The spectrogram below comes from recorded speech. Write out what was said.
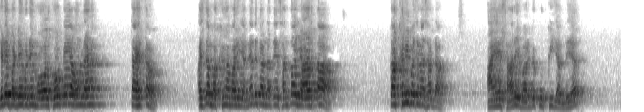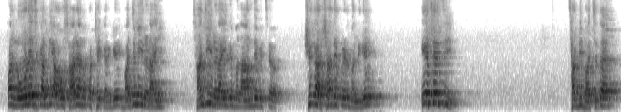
ਜਿਹੜੇ ਵੱਡੇ ਵੱਡੇ ਮਾਲ ਖੋ ਕੇ ਆਨਲਾਈਨ ਤਹਿਤ, ਅਸੀਂ ਤਾਂ ਮੱਖੀਆਂ ਮਾਰੀ ਜਾਂਦੇ ਆ ਦੁਕਾਨਾਂ ਤੇ, ਸਾਨੂੰ ਤਾਂ ਯਾੜਤਾ ਕੱਖ ਨਹੀਂ ਬਚਣਾ ਸਾਡਾ। ਆਏ ਸਾਰੇ ਵਰਗ ਕੂਕੀ ਜਾਂਦੇ ਆ। ਪਰ ਲੋੜ ਇਸ ਗੱਲ ਦੀ, ਆਓ ਸਾਰਿਆਂ ਨੂੰ ਇਕੱਠੇ ਕਰਗੇ ਵੱਜਵੀਂ ਲੜਾਈ, ਸਾਂਝੀ ਲੜਾਈ ਦੇ ਮੈਦਾਨ ਦੇ ਵਿੱਚ ਸੰਘਰਸ਼ਾਂ ਦੇ ਪੇੜ ਮੰਨ ਗਏ। ਇਸੇ ਸੀ ਸਾਡੀ ਬਚਤ ਹੈ।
